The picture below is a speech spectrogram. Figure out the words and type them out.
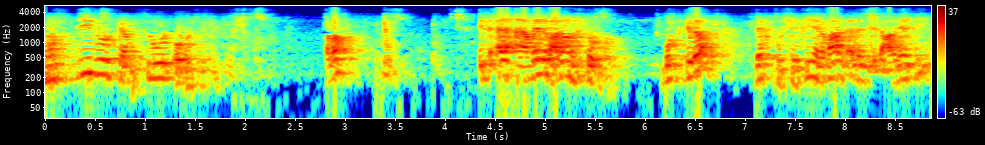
posterior capsule opacification خلاص؟ العملية اللي بعدها نشطبها بص كده. ده شايفين يا جماعة العملية دي.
